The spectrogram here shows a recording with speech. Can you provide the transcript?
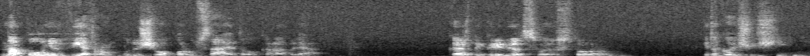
наполнив ветром будущего паруса этого корабля. Каждый гребет в свою сторону. И такое ощущение,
